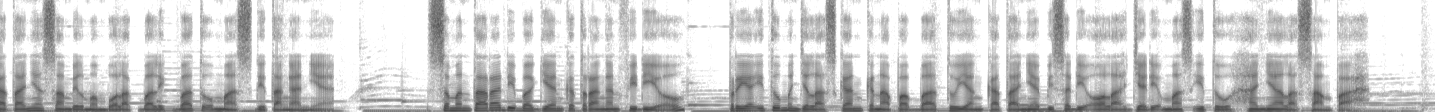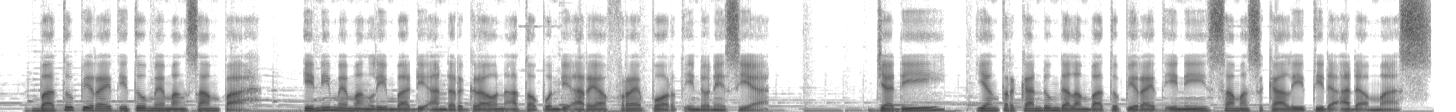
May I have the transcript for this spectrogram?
katanya sambil membolak-balik batu emas di tangannya. Sementara di bagian keterangan video, pria itu menjelaskan kenapa batu yang katanya bisa diolah jadi emas itu hanyalah sampah. Batu pirite itu memang sampah, ini memang limbah di underground ataupun di area Freeport, Indonesia. Jadi, yang terkandung dalam batu pirite ini sama sekali tidak ada emas.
